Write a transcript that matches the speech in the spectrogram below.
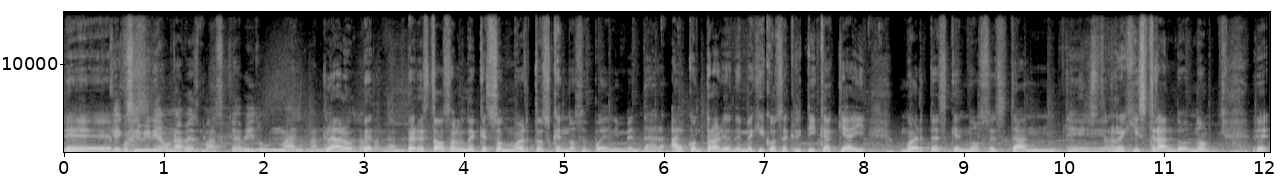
eh, que pues, exhibiría una vez más que ha habido un mal manejo Claro, pero, pero, estamos hablando de que son muertos que no se pueden inventar. Al contrario, de México se critica que hay muertes que no se están eh, registrando, ¿no? Eh,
